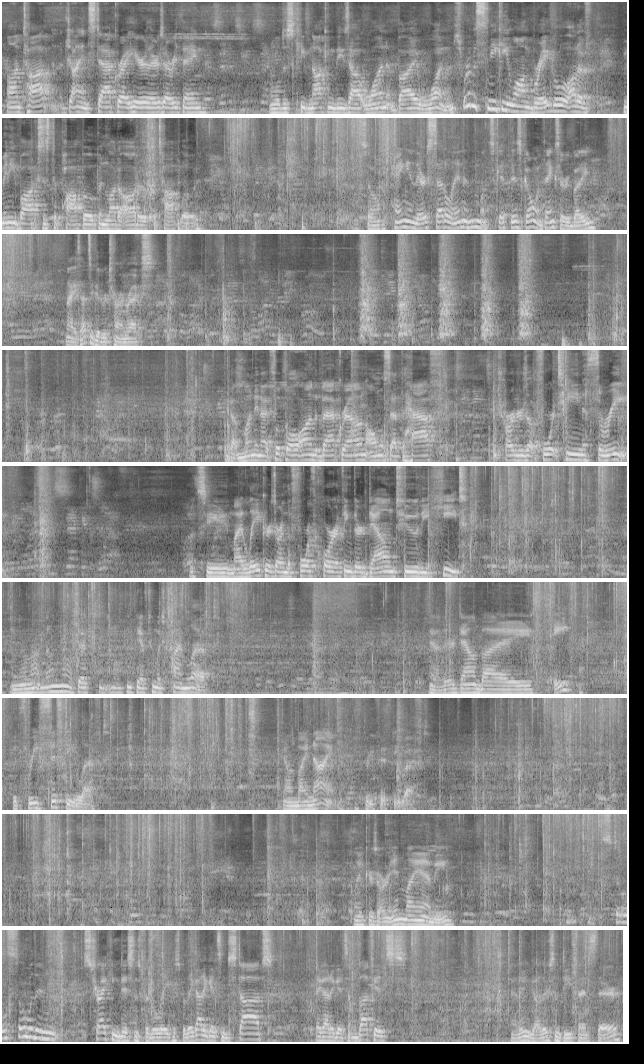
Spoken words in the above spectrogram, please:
on top. A giant stack right here. There's everything. And we'll just keep knocking these out one by one. Sort of a sneaky long break. A lot of mini boxes to pop open, a lot of autos to top load. So hang in there, settle in, and let's get this going. Thanks, everybody. Nice, that's a good return, Rex. got Monday Night Football on in the background, almost at the half. Chargers up 14 3. Let's see, my Lakers are in the fourth quarter. I think they're down to the Heat. I don't know if that, I don't think they have too much time left. Yeah, they're down by eight with 350 left. Down by nine, 350 left. Lakers are in Miami. Still, still within striking distance for the Lakers, but they got to get some stops. They got to get some buckets. Yeah, there you go. There's some defense there.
